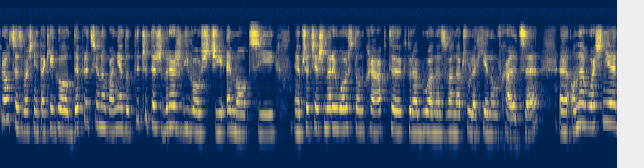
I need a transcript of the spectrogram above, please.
proces właśnie takiego deprecjonowania dotyczy też wrażliwości, emocji. E, przecież Mary Wollstonecraft, e, która była nazwana czule hieną w halce, e, ona właśnie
